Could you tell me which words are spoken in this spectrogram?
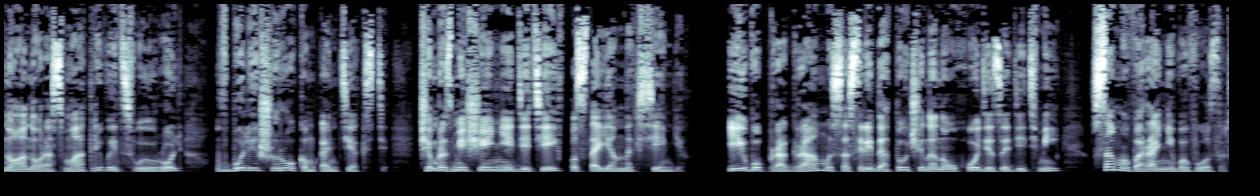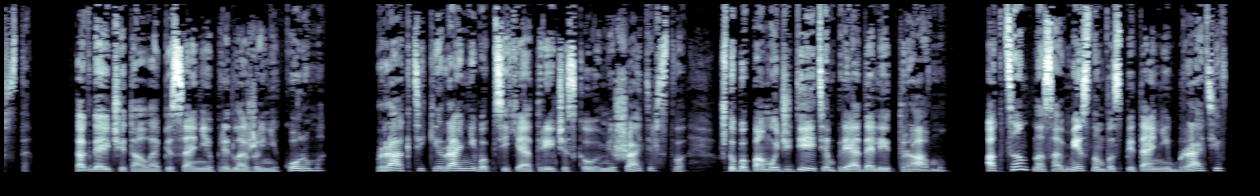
Но оно рассматривает свою роль в более широком контексте, чем размещение детей в постоянных семьях, и его программы сосредоточены на уходе за детьми с самого раннего возраста. Когда я читала описание предложений Корома, практики раннего психиатрического вмешательства, чтобы помочь детям преодолеть травму, акцент на совместном воспитании братьев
